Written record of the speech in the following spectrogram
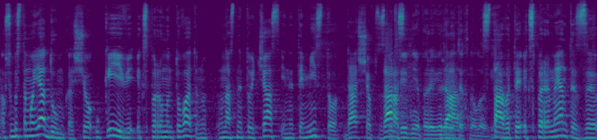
особисто моя думка, що у Києві експериментувати ну у нас не той час і не те місто, да, щоб зараз Потрібні перевірені технології. ставити експерименти з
